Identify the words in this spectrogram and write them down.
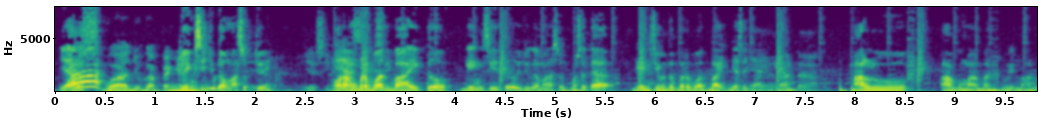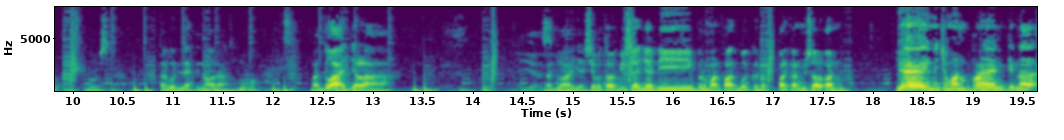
ya terus gua juga pengen gengsi juga masuk cuy. Iya, iya sih Orang Iya, berbuat gengsi. baik tuh, gengsi itu juga masuk. Maksudnya gengsi untuk berbuat baik biasanya ini kan ada malu. Ah, aku mah bantuin malu. Ah, nggak usah. Ntar gue diliatin orang. Bantu aja lah, iya sih. Bantu aja. Siapa tahu bisa jadi bermanfaat buat ke depan kan misalkan ya ini cuman prank kita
